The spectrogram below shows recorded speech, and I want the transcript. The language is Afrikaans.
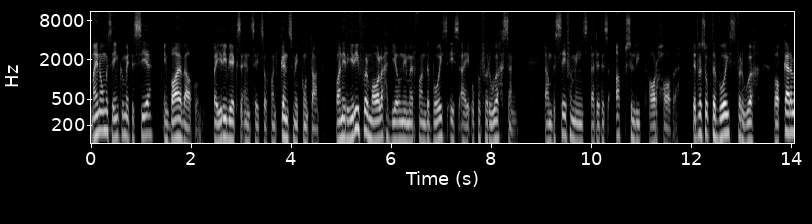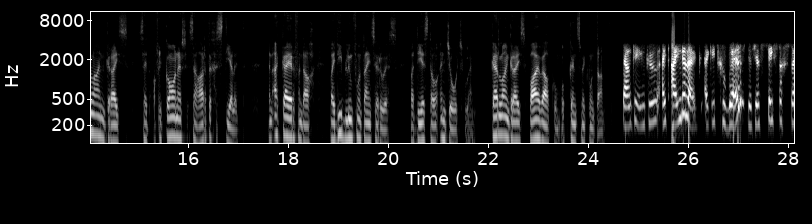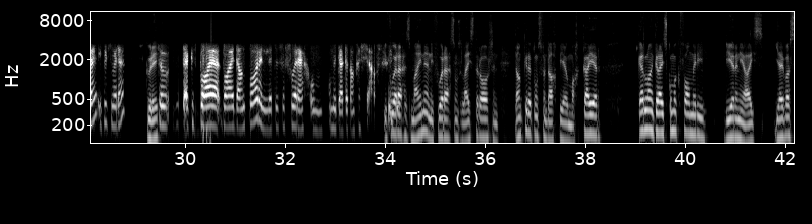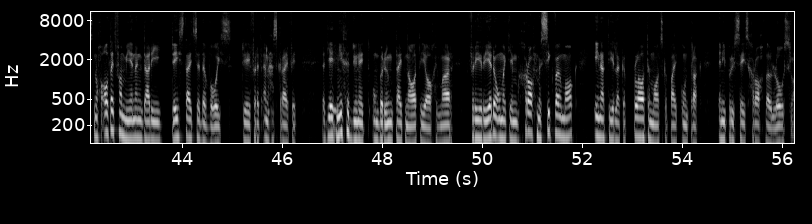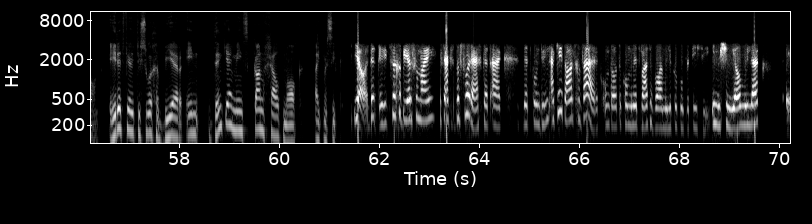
My naam is Henko met 'n C en baie welkom by hierdie week se insetsel van Kuns met Kontant. Wanneer hierdie voormalige deelnemer van The Voice SA op 'n verhoog sing, dan besef 'n mens dat dit is absoluut haar gawe. Dit was op The Voice verhoog waar Caroline Grace Suid-Afrikaners se harte gesteel het. En ek kuier vandag by die Bloemfontein se roos wat deesdae in George woon. Caroline Grace, baie welkom op Kuns met Kontant. Dankie Enko. Uiteindelik, ek het gehoor dis jou 60ste episode. Korrek. So ek is baie baie dankbaar en dit is 'n voorreg om om met jou te kan gesels. Die voorreg is myne en die voorreg is ons luisteraars en dankie dat ons vandag by jou mag kuier. Caroline Grace, kom ek val met die deur in die huis. Jy was nog altyd van mening dat die destydse The Voice, toe jy vir dit ingeskryf het, dat jy dit nie gedoen het om beroemdheid na te jaag nie, maar vir die rede omdat jy graag musiek wou maak en natuurlik 'n platenmaatskappy kontrak in die proses graag wou loslaan. Het dit vir jou toe so gebeur en dink jy 'n mens kan geld maak uit musiek? Ja, dit het so gebeur vir my. Ek is bevoorreg dat ek dit kon doen. Ek het hard gewerk om daar te kom en dit was 'n baie moeilike kompetisie. Emosioneel moeilik,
